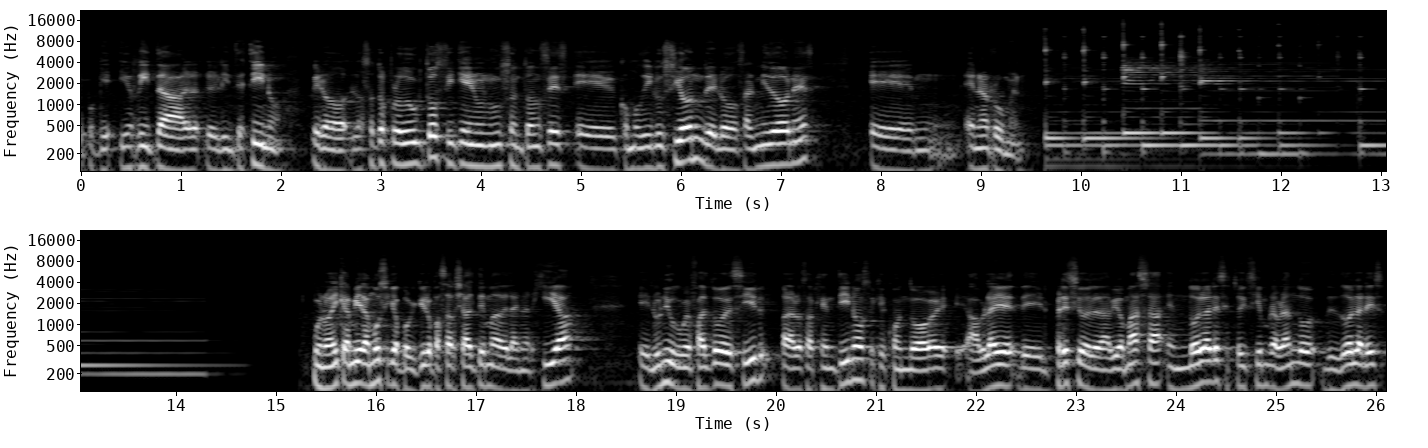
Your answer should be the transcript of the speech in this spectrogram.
porque irrita el intestino, pero los otros productos sí tienen un uso entonces eh, como dilución de los almidones eh, en el rumen. Bueno, ahí cambié la música porque quiero pasar ya al tema de la energía. Eh, lo único que me faltó decir para los argentinos es que cuando eh, hablé del precio de la biomasa en dólares, estoy siempre hablando de dólares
